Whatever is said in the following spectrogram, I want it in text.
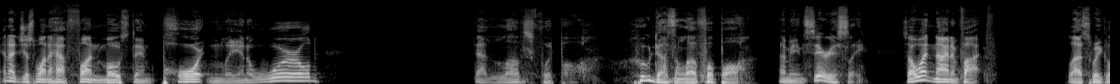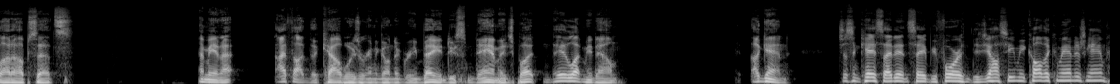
And I just want to have fun, most importantly, in a world that loves football. Who doesn't love football? I mean, seriously. So I went nine and five last week. A lot of upsets. I mean, I, I thought the Cowboys were going to go into Green Bay and do some damage, but they let me down. Again, just in case I didn't say it before, did y'all see me call the Commanders game?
